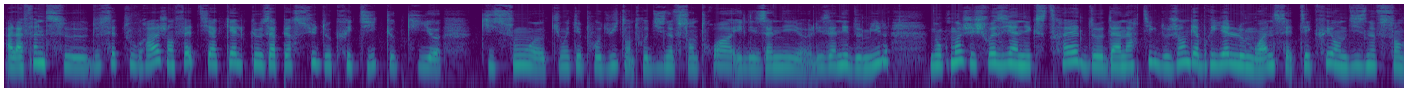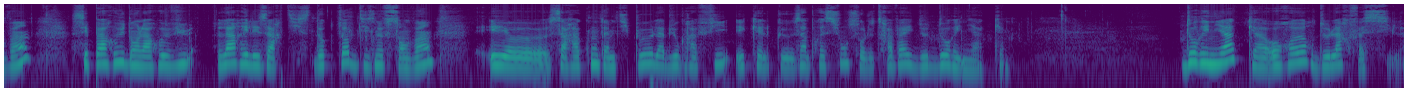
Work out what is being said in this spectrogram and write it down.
à la fin de, de, cet ouvrage, en fait, il y a quelques aperçus de critiques qui, euh, qui, sont, euh, qui ont été produites entre 1903 et les années, les années 2000. Donc moi, j'ai choisi un extrait d'un article de Jean-Gabriel Lemoine. C'est écrit en 1920. C'est paru dans la revue L'Art et les artistes d'octobre 1920. Et ça raconte un petit peu la biographie et quelques impressions sur le travail de Dorignac. Dorignac a horreur de l'art facile.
